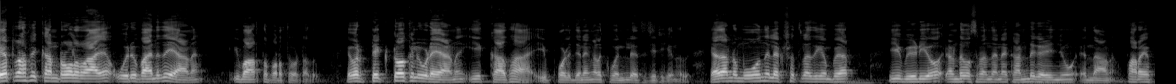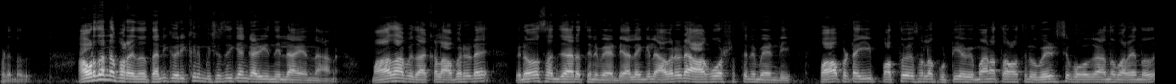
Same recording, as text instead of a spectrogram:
എയർ ട്രാഫിക് കൺട്രോളറായ ഒരു വനിതയാണ് ഈ വാർത്ത പുറത്തുവിട്ടത്. ഇവർ ടിക്ടോക്കിലൂടെയാണ് ഈ കഥ ഇപ്പോൾ ജനങ്ങൾക്ക് മുന്നിൽ എത്തിച്ചിരിക്കുന്നത്. ഏതാണ്ട് മൂന്ന് ലക്ഷത്തിലധികം പേർ ഈ വീഡിയോ രണ്ട് ദിവസം തന്നെ കണ്ടു കഴിഞ്ഞു എന്നാണ് പറയപ്പെടുന്നത്. അവർ തന്നെ പറയുന്നത് തനിക്ക് ഒരിക്കലും വിശ്വസിക്കാൻ കഴിയുന്നില്ല എന്നാണ്. മാതാപിതാക്കൾ അവരുടെ വിനോദസഞ്ചാരത്തിന് വേണ്ടി അല്ലെങ്കിൽ അവരുടെ ആഘോഷത്തിന് വേണ്ടി പാവപ്പെട്ട ഈ പത്ത് വയസ്സുള്ള കുട്ടിയെ വിമാനത്താവളത്തിൽ ഉപേക്ഷിച്ച് പോകുക എന്ന് പറയുന്നത്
